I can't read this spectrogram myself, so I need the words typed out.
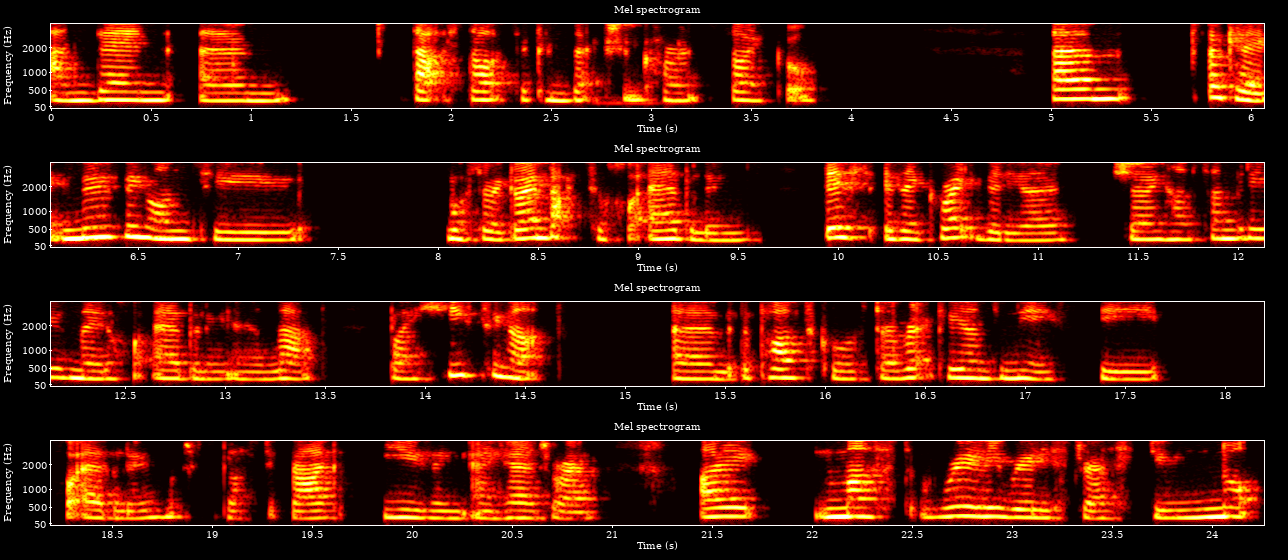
and then um, that starts a convection current cycle. Um, okay, moving on to, well, sorry, going back to hot air balloons. This is a great video showing how somebody has made a hot air balloon in a lab by heating up um, the particles directly underneath the hot air balloon, which is a plastic bag, using a hairdryer. I must really, really stress, do not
